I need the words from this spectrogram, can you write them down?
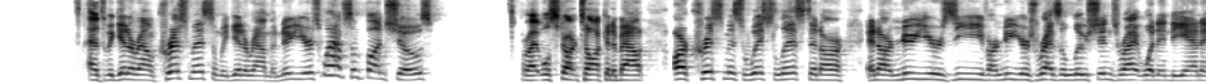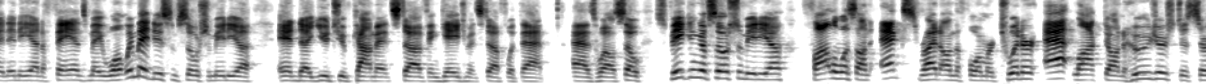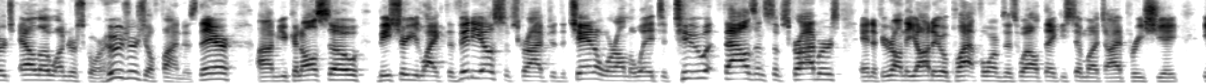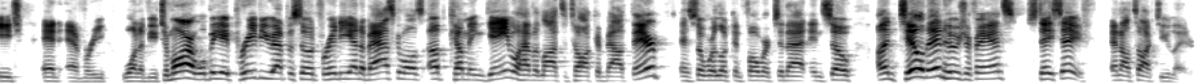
As we get around Christmas and we get around the New Year's, we'll have some fun shows right we'll start talking about our christmas wish list and our and our new year's eve our new year's resolutions right? What indiana and indiana fans may want. We may do some social media and uh, youtube comment stuff engagement stuff with that as well so speaking of social media Follow us on X, right on the former Twitter at Locked On Hoosiers. Just search LO underscore Hoosiers. You'll find us there. Um, you can also be sure you like the video, subscribe to the channel. We're on the way to 2,000 subscribers. And if you're on the audio platforms as well, thank you so much. I appreciate each and every one of you. Tomorrow will be a preview episode for Indiana basketball's upcoming game. We'll have a lot to talk about there. And so we're looking forward to that. And so until then, Hoosier fans, stay safe, and I'll talk to you later.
